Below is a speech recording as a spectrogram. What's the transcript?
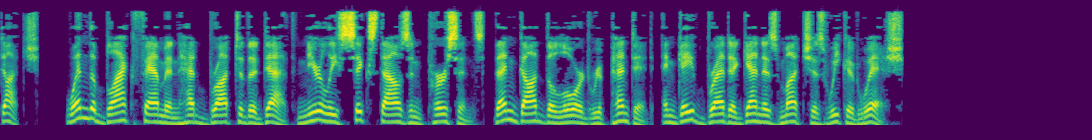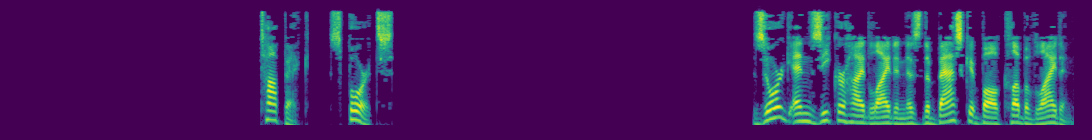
Dutch. When the Black Famine had brought to the death nearly 6,000 persons, then God the Lord repented, and gave bread again as much as we could wish. Sports Zorg en Zekerheid Leiden is the basketball club of Leiden.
